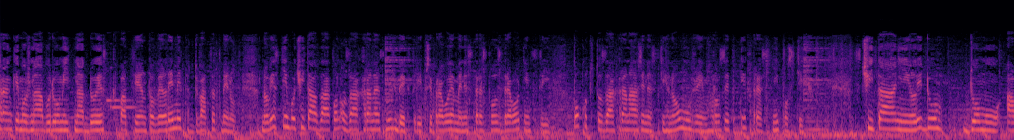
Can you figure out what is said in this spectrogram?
Záchranky možná budou mít na dojezd k pacientovi limit 20 minut. Nově s tím počítá zákon o záchranné službě, který připravuje ministerstvo zdravotnictví. Pokud to záchranáři nestihnou, může jim hrozit i trestní postih. Sčítání lidu, domů a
